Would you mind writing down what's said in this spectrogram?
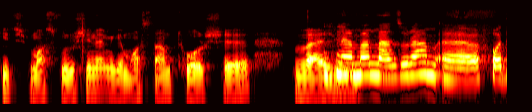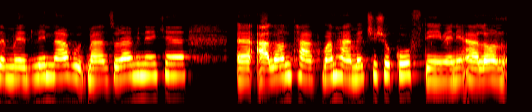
هیچ ماس فروشی نمیگه ماستم ترشه ولی نه من منظورم خود مدلین نبود. منظورم اینه که الان تقریبا همه چیشو گفتیم. یعنی الان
